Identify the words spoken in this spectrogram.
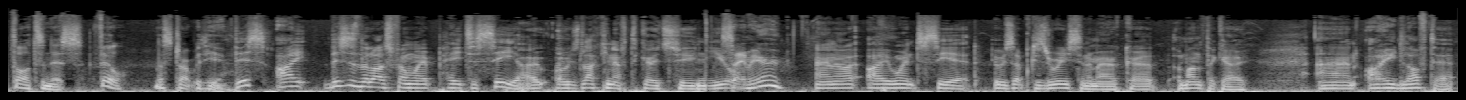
Thoughts on this? Phil, let's start with you. This I this is the last film I paid to see. I, I was lucky enough to go to New York. Same here. and I, I went to see it. It was up because it released in America a month ago, and I loved it.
